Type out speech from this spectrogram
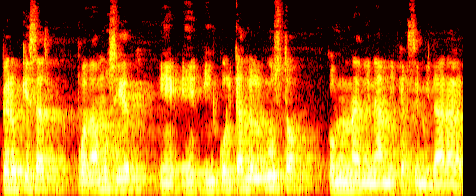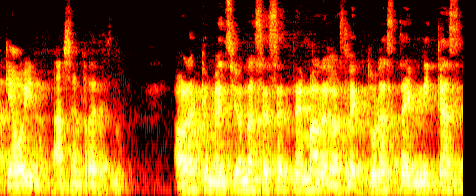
pero quizás podamos ir eh, eh, inculcando el gusto con una dinámica similar a la que hoy hacen redes. ¿no? Ahora que mencionas ese tema de las lecturas técnicas,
